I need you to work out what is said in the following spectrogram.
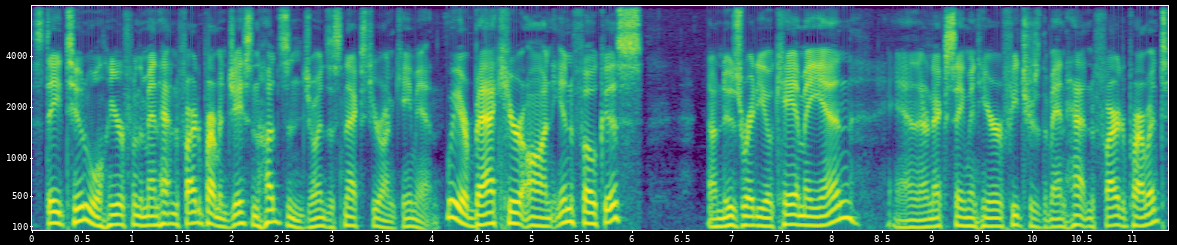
Stay tuned. We'll hear from the Manhattan Fire Department. Jason Hudson joins us next here on KMAN. We are back here on In Focus on News Radio KMAN, and our next segment here features the Manhattan Fire Department.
